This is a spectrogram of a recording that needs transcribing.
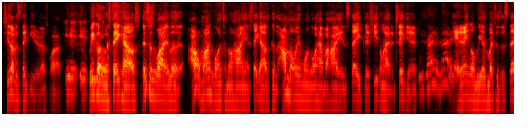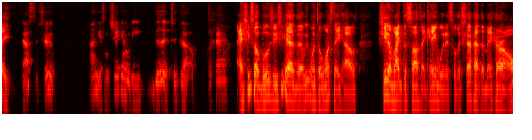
She's not a steak eater. That's why. It, it, We go to a steakhouse. This is why. Look, I don't mind going to no high end steakhouse because I'm the only one gonna have a high end steak because she's gonna have the chicken, you're right about it. and it ain't gonna be as much as a steak. That's the truth. I get some chicken and be good to go. Okay. And she's so bougie. She had the. We went to one steakhouse. She didn't like the sauce that came with it, so the chef had to make her her own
